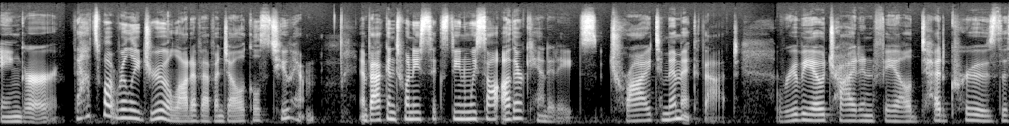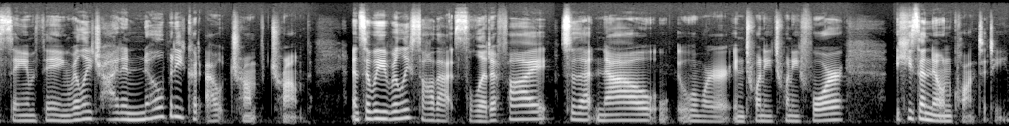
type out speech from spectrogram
anger, that's what really drew a lot of evangelicals to him. And back in 2016, we saw other candidates try to mimic that. Rubio tried and failed. Ted Cruz, the same thing, really tried, and nobody could out Trump Trump. And so we really saw that solidify so that now, when we're in 2024, he's a known quantity.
